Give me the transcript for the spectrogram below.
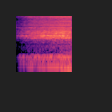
you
